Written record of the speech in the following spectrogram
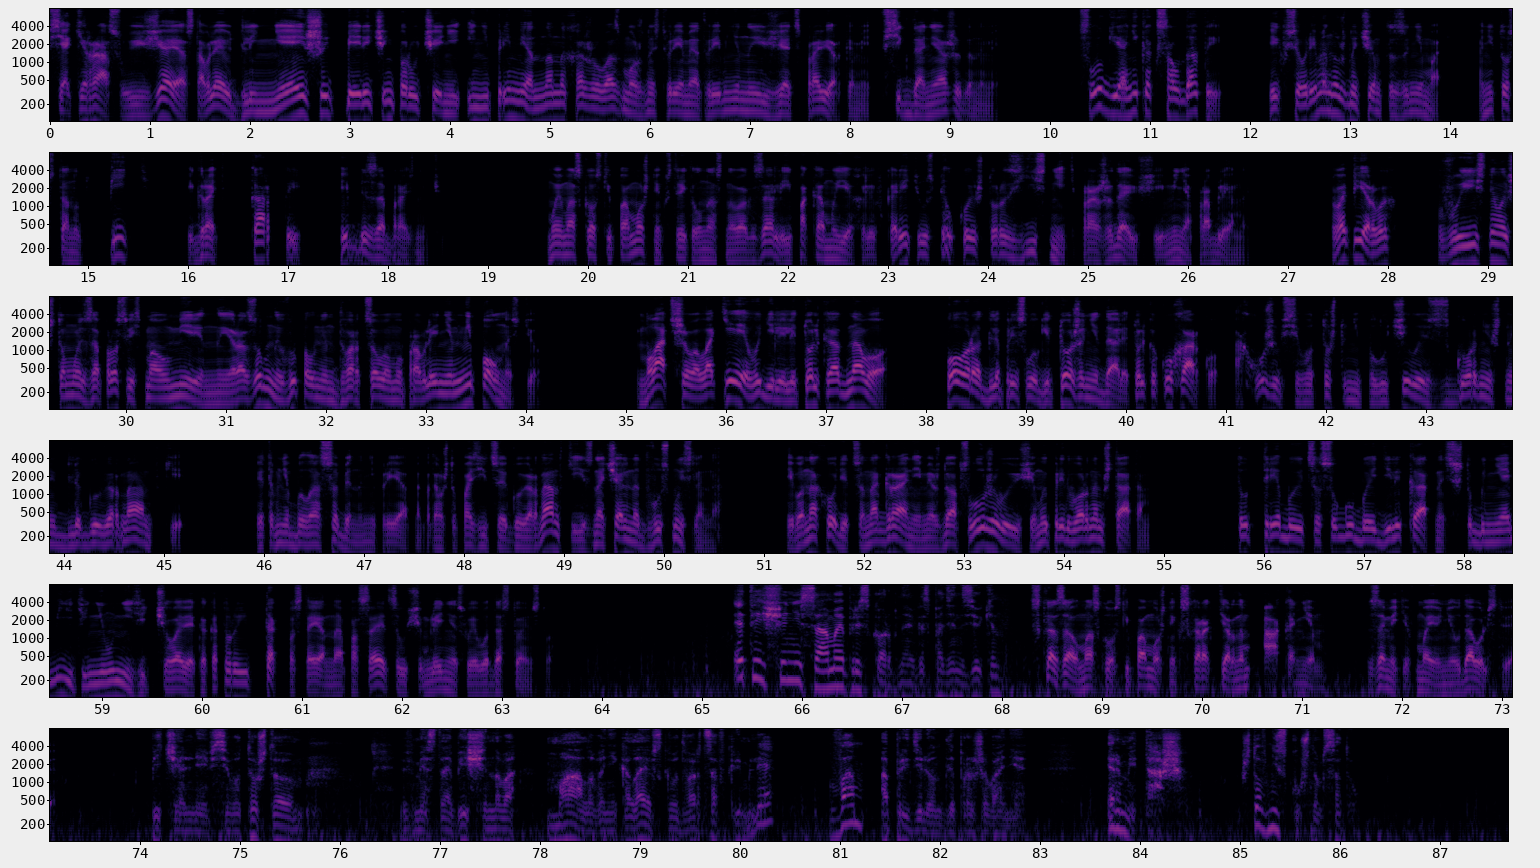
Всякий раз уезжая, оставляю длиннейший перечень поручений и непременно нахожу возможность время от времени наезжать с проверками, всегда неожиданными. Слуги, они как солдаты, их все время нужно чем-то занимать. Они то станут пить, играть в карты и безобразничать. Мой московский помощник встретил нас на вокзале и пока мы ехали в карете, успел кое-что разъяснить про ожидающие меня проблемы. Во-первых, Выяснилось, что мой запрос весьма умеренный и разумный выполнен дворцовым управлением не полностью. Младшего лакея выделили только одного. Повара для прислуги тоже не дали, только кухарку. А хуже всего то, что не получилось с горничной для гувернантки. Это мне было особенно неприятно, потому что позиция гувернантки изначально двусмысленна, ибо находится на грани между обслуживающим и придворным штатом. Тут требуется сугубая деликатность, чтобы не обидеть и не унизить человека, который и так постоянно опасается ущемления своего достоинства. Это еще не самое прискорбное, господин Зюкин, сказал московский помощник с характерным аканьем, заметив мое неудовольствие. Печальнее всего то, что вместо обещанного малого Николаевского дворца в Кремле вам определен для проживания Эрмитаж что в нескучном саду.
